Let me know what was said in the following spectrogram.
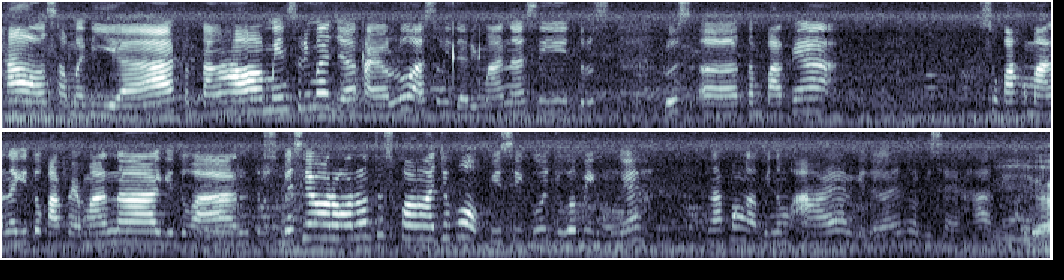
hal sama dia tentang hal-hal mainstream aja. Kayak lu asli dari mana sih? Terus terus eh, tempatnya suka ke mana gitu? Kafe mana gitu kan? Terus biasanya orang-orang tuh suka ngajak kopi sih. Gue juga bingung ya kenapa nggak minum air gitu kan? Lebih sehat Iya,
